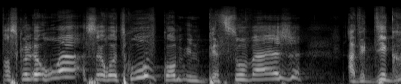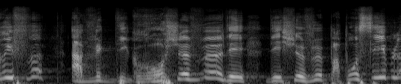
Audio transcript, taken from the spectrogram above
Parce que le roi se retrouve comme une bête sauvage, avec des griffes, avec des gros cheveux, des, cheveux pas possibles.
